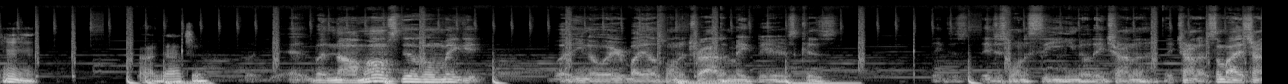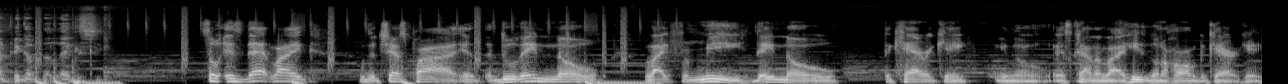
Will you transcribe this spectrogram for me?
Hmm. I got you. yeah, but no, mom's still gonna make it. But you know, everybody else want to try to make theirs because they just they just want to see. You know, they trying to they trying to somebody's trying to pick up the legacy. So is that like the chess pie? Is do they know? Like for me, they know the carrot cake. You know, it's kind of like he's gonna hog the carrot cake.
